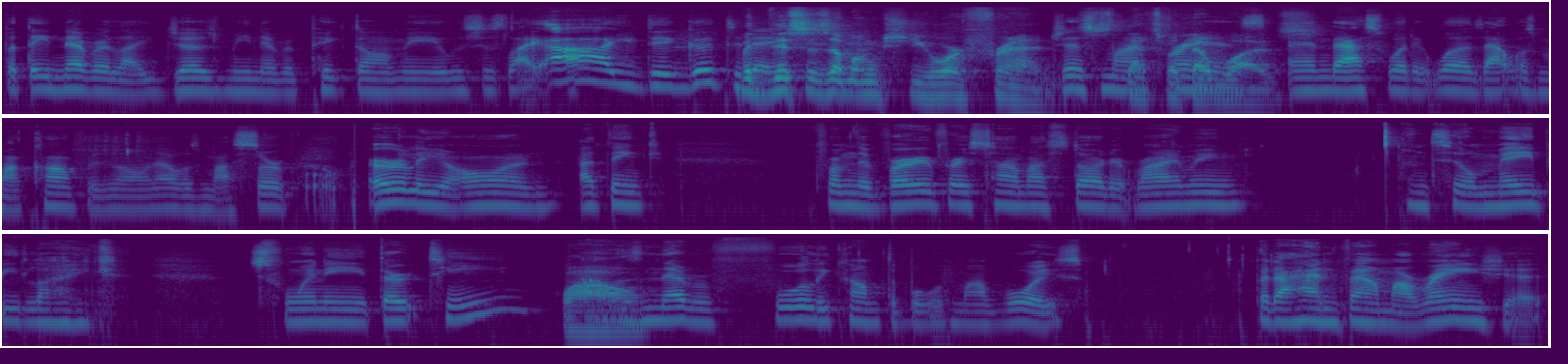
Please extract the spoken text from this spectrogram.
But they never like judged me, never picked on me. It was just like, ah, you did good today. But this is amongst your friends. just my That's friends. what that was. And that's what it was. That was my comfort zone. That was my circle. Earlier on, I think from the very first time I started rhyming until maybe like 2013, I was never fully comfortable with my voice. But I hadn't found my range yet.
